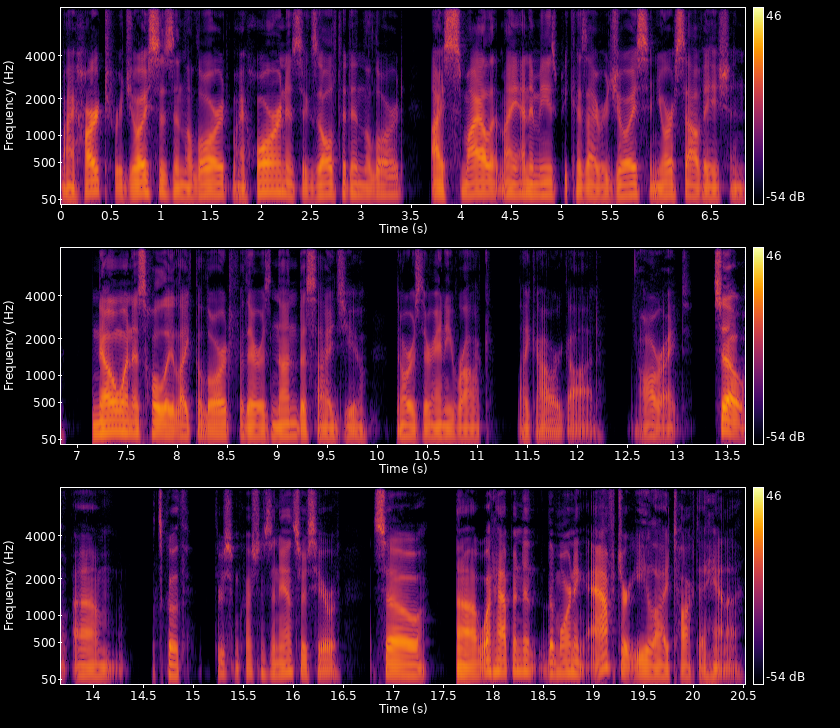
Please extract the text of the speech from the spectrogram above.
My heart rejoices in the Lord, my horn is exalted in the Lord. I smile at my enemies because I rejoice in your salvation. No one is holy like the Lord, for there is none besides you, nor is there any rock like our God. All right. So um, let's go th- through some questions and answers here. So, uh, what happened in the morning after Eli talked to Hannah?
